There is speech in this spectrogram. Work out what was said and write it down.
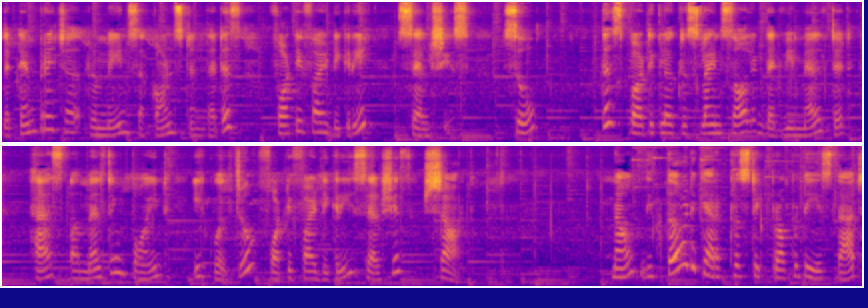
The temperature remains a constant that is 45 degree Celsius. So, this particular crystalline solid that we melted has a melting point equal to 45 degrees Celsius sharp. Now, the third characteristic property is that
